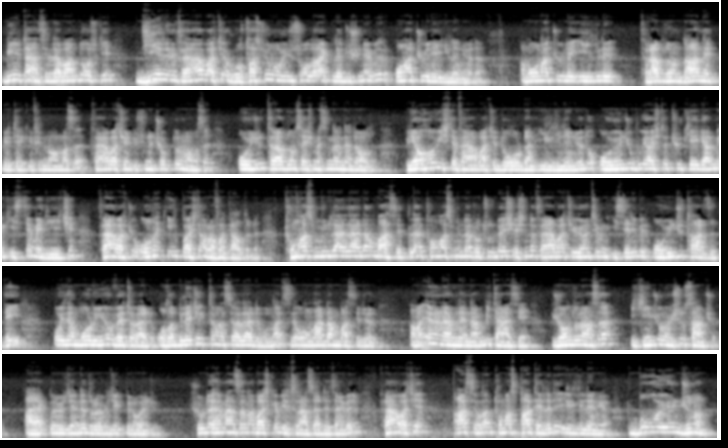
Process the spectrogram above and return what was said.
Bir tanesi Lewandowski, diğerini Fenerbahçe rotasyon oyuncusu olarak bile düşünebilir. Onaçu ile ilgileniyordu. Ama Onaçu ile ilgili Trabzon'un daha net bir teklifinin olması, Fenerbahçe'nin üstünde çok durmaması oyuncu Trabzon seçmesine neden oldu. Vlahovic de Fenerbahçe doğrudan ilgileniyordu. Oyuncu bu yaşta Türkiye'ye gelmek istemediği için Fenerbahçe onu ilk baştan rafa kaldırdı. Thomas Müller'lerden bahsettiler. Thomas Müller 35 yaşında Fenerbahçe yönetiminin istediği bir oyuncu tarzı değil. O yüzden Mourinho veto verdi. Olabilecek transferlerdi bunlar. Size onlardan bahsediyorum. Ama en önemlilerinden bir tanesi John Duran'sa ikinci oyuncusu Sancho. Ayakları üzerinde durabilecek bir oyuncu. Şurada hemen sana başka bir transfer detayı vereyim. Fenerbahçe Arsenal'dan Thomas Partey ile de ilgileniyor. Bu oyuncunun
